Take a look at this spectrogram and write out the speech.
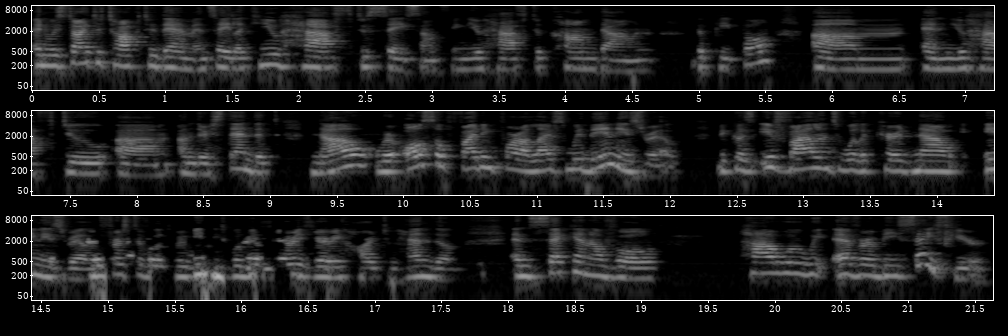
And we start to talk to them and say, like, you have to say something. You have to calm down the people. Um, and you have to um, understand that now we're also fighting for our lives within Israel. Because if violence will occur now in Israel, first of all, it will, be, very, very hard to handle. And second of all, how will we ever be safe here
